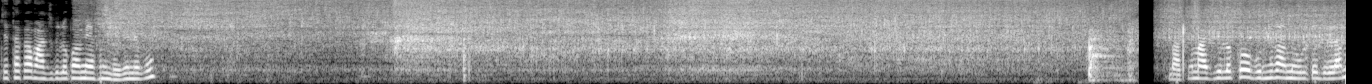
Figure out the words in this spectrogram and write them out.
বেঁচে থাকা মাছগুলোকে আমি এখন ভেজে নেব। বাকি মাছগুলোকেও বন্ধুরা আমি উল্টে দিলাম।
